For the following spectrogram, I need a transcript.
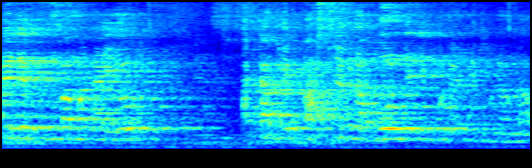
mondele kumbama na yo atanke pasteur na mondele mpona ndeko na nga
